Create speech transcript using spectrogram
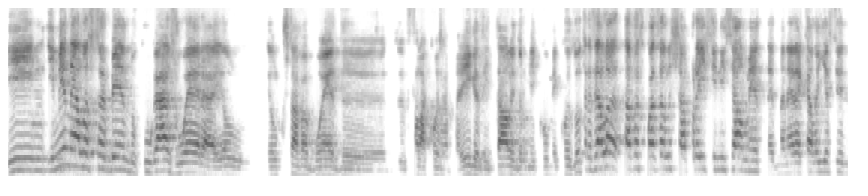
E, e mesmo ela sabendo que o gajo era, ele ele gostava bué de, de, falar com as raparigas e tal, e dormir com uma e com as outras, ela estava-se quase a lixar para isso inicialmente, né? de maneira que ela ia ser,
